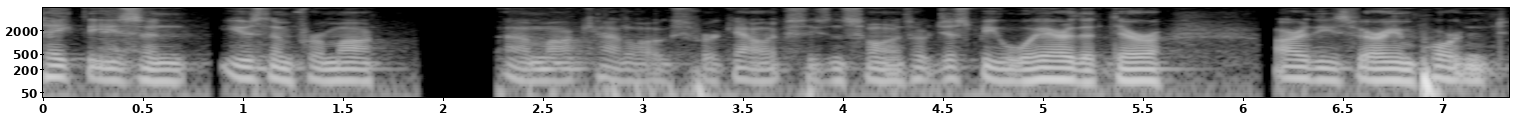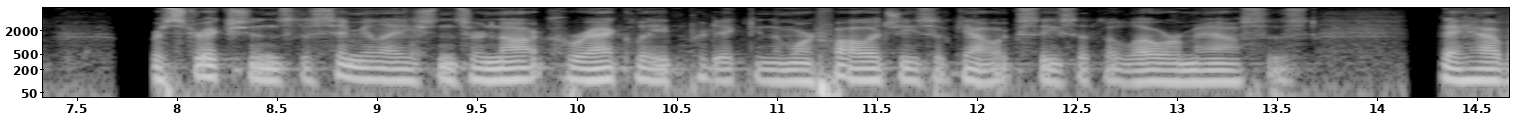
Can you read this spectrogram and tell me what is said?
take these and use them for mock uh, mock catalogs for galaxies and so on, so just be aware that there are these very important restrictions. The simulations are not correctly predicting the morphologies of galaxies at the lower masses. They have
